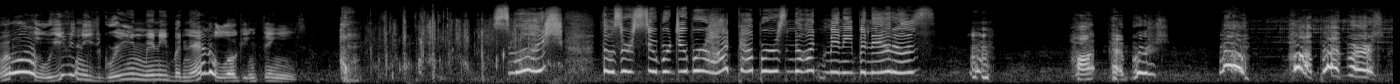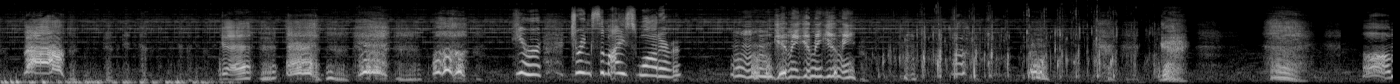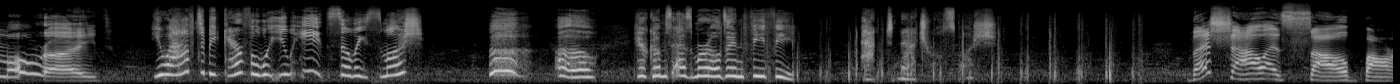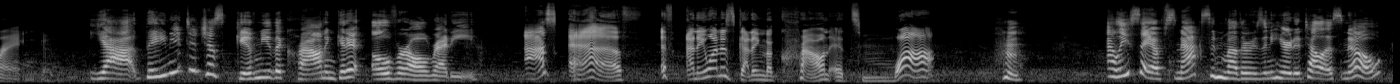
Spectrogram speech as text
Ooh, even these green mini banana looking thingies. Smush! Those are super duper hot peppers, not mini bananas. Hot peppers? No! Hot peppers! Ah! Here, drink some ice water. Mm, gimme, gimme, gimme. I'm all right. You have to be careful what you eat, silly smush. oh, here comes Esmeralda and Fifi. Act natural, smush. This show is so boring. Yeah, they need to just give me the crown and get it over already. As if. If anyone is getting the crown, it's moi. Hmm. At least they have snacks and Mother isn't here to tell us no.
